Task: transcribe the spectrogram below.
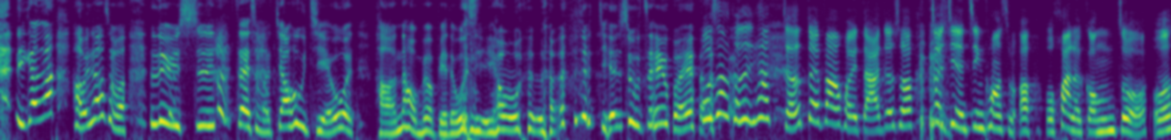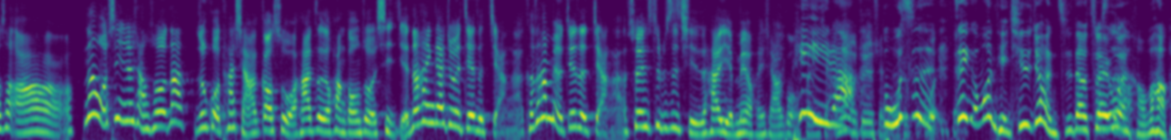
你刚刚好像什么律师在什么交互诘问，好，那我没有别的问题要问了，就结束这一回。不是，可是你看，假如对方回答就是说 最近的近况什么哦，我换了工作，我就说哦，那我心里就想说，那如果他想要告诉我他这个换工作的细节，那他应该就会接着讲啊。可是他没有接着讲啊，所以是不是其实他也没有很想要跟我？屁啦，我觉得不是这个问题，其实就很值得追问，啊、好不好？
